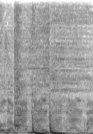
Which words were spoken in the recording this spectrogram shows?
with a bad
